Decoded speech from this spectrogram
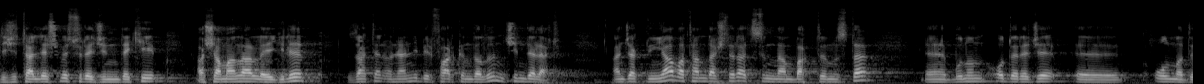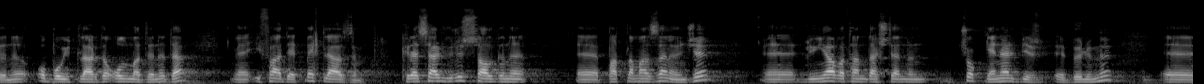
dijitalleşme sürecindeki aşamalarla ilgili zaten önemli bir farkındalığın içindeler. Ancak dünya vatandaşları açısından baktığımızda e, bunun o derece e, olmadığını, o boyutlarda olmadığını da e, ifade etmek lazım. Küresel virüs salgını e, patlamazdan önce e, dünya vatandaşlarının çok genel bir e, bölümü e,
